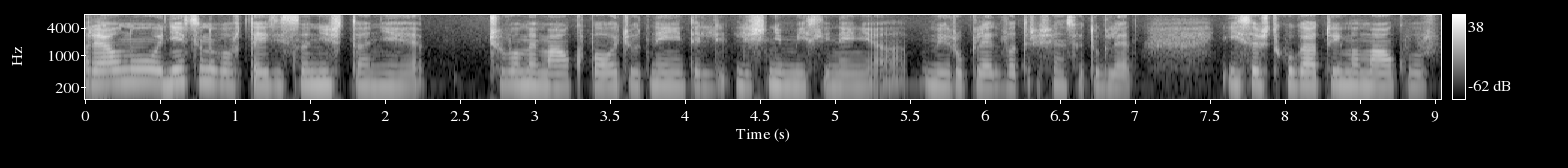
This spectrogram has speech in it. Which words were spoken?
Реално, единствено в тези сънища ние чуваме малко повече от нейните ли- лични мисли, нейния мироглед, вътрешен светоглед. И също когато има малко в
